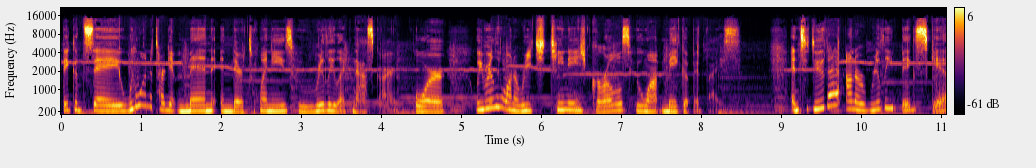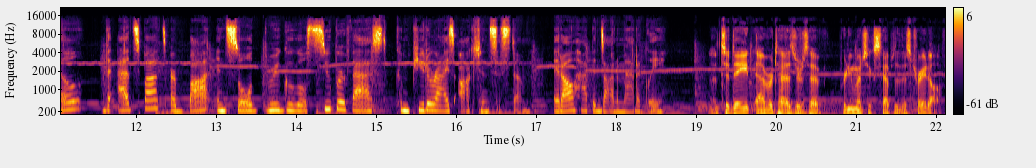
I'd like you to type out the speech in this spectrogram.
They could say, We want to target men in their 20s who really like NASCAR, or we really want to reach teenage girls who want makeup advice. And to do that on a really big scale, the ad spots are bought and sold through Google's super fast computerized auction system. It all happens automatically. Uh, to date, advertisers have pretty much accepted this trade off.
